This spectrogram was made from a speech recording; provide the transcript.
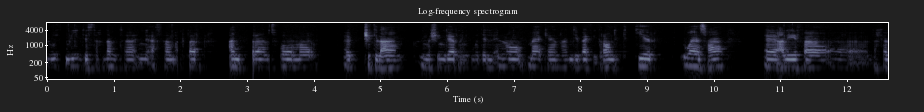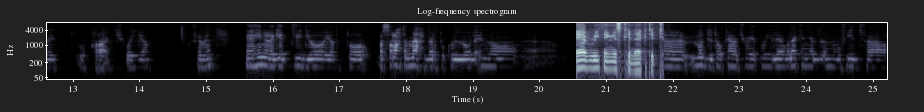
الويكيبيديا استخدمتها إني أفهم أكثر عن ال transformer بشكل عام ال machine learning model لأنه ما كان عندي background كتير واسعة آه عليه فدخلت وقرأت شوية. فهمت؟ آه هنا لقيت فيديو يا دكتور بس صراحة ما حضرته كله لأنه Everything is connected to آه، مدته كانت شوي طويلة ولكن يبدو إنه مفيد فراح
